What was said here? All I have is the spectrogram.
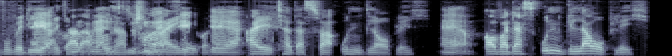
wo wir die ja, ja. Regale abgeholt haben. schon Mein erzählt. Gott. Ja, ja. Alter, das war unglaublich. ja, ja. Oh, war das unglaublich.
